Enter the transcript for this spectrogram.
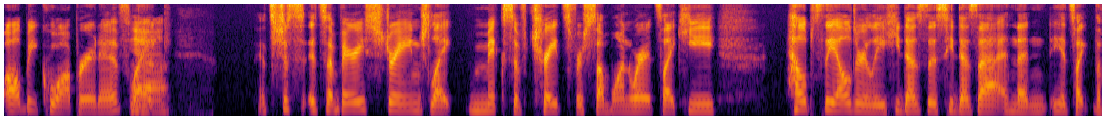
I'll be cooperative. Like, Yeah. it's just, it's a very strange, like, mix of traits for someone where it's like he helps the elderly, he does this, he does that. And then it's like the,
